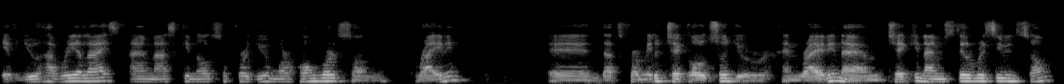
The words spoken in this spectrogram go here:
If you have realized, I'm asking also for you more homeworks on writing. And that's for me to check also your handwriting. I'm checking, I'm still receiving some.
